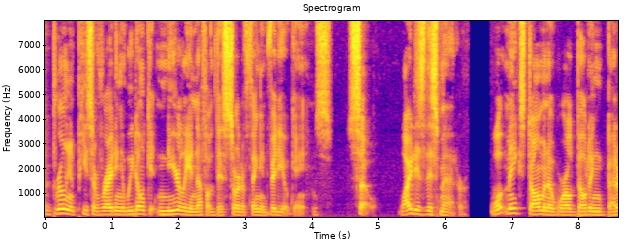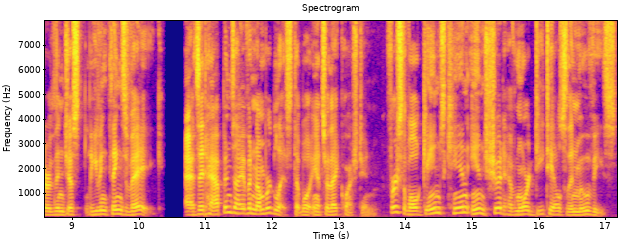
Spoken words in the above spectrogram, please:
brilliant piece of writing and we don't get nearly enough of this sort of thing in video games. So, why does this matter? What makes Domino world building better than just leaving things vague? As it happens, I have a numbered list that will answer that question. First of all, games can and should have more details than movies.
